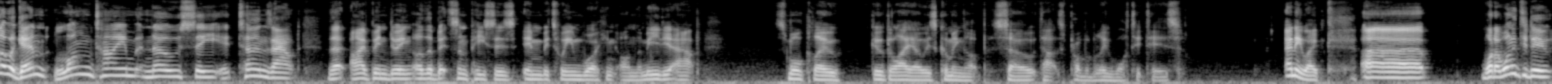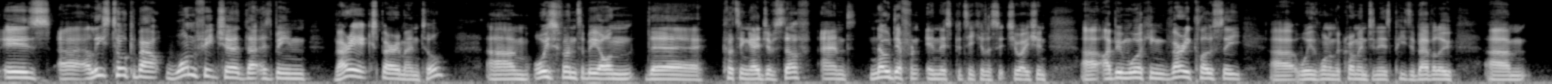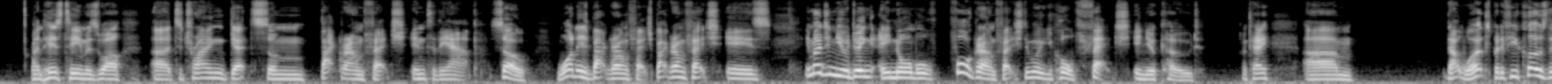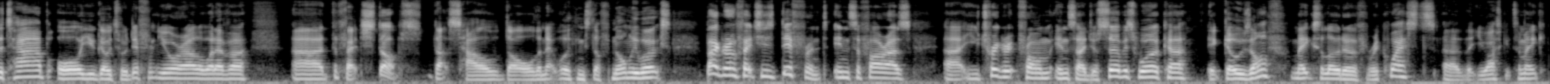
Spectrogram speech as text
Hello again, long time no see. It turns out that I've been doing other bits and pieces in between working on the media app. Small clue, Google I.O. is coming up, so that's probably what it is. Anyway, uh, what I wanted to do is uh, at least talk about one feature that has been very experimental. Um, always fun to be on the cutting edge of stuff and no different in this particular situation. Uh, I've been working very closely uh, with one of the Chrome engineers, Peter Beverloo, um, and his team as well uh, to try and get some background fetch into the app. So what is background fetch? Background fetch is, imagine you're doing a normal foreground fetch, the one you call fetch in your code, okay? Um, that works, but if you close the tab or you go to a different URL or whatever, uh, the fetch stops. That's how the, all the networking stuff normally works. Background fetch is different insofar as uh, you trigger it from inside your service worker, it goes off, makes a load of requests uh, that you ask it to make,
